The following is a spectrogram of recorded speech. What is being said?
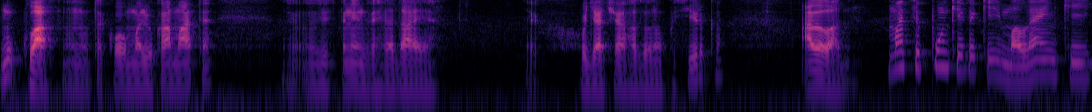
Ну, класно, ну, такого малюка мати. Зі спини він виглядає як ходяча газонокосірка. Але ладно. Мацюпунький такий маленький.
